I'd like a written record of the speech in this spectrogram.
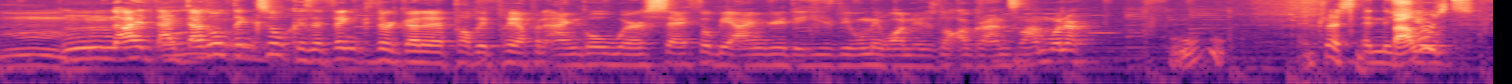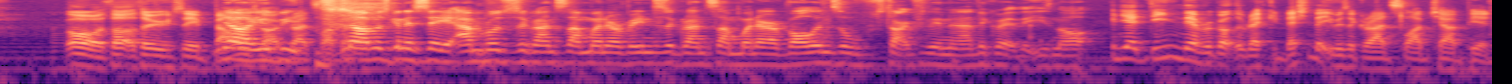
Mm, I, I, I don't think so because I think they're gonna probably play up an angle where Seth will be angry that he's the only one who's not a Grand Slam winner Interesting. in the Balor's- Shield. Oh, I thought, I thought you were going to say No, Balor's he'll not a be, Grand Slam. no, I was gonna say Ambrose is a Grand Slam winner, Reigns is a Grand Slam winner, Rollins will start feeling inadequate that he's not. And yet Dean never got the recognition that he was a Grand Slam champion.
